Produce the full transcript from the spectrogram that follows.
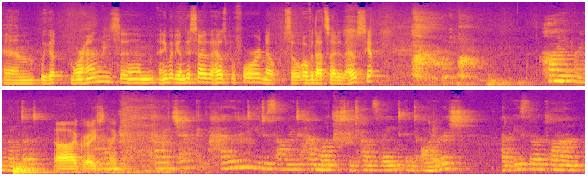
Um, we got more hands. Um, anybody on this side of the house before? No. So over that side of the house. Yep. Hi, I'm London. Ah, great. Um, Thank you. Can I check, how did you decide how much to translate into Irish? And is there a plan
